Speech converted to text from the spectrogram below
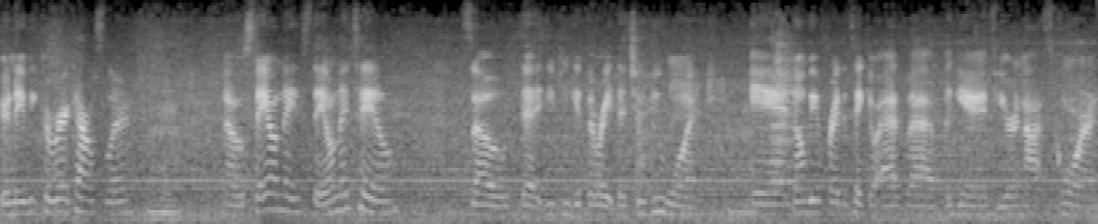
your Navy career counselor. Mm-hmm. No, stay on they stay on their tail so that you can get the rate that you do want. And don't be afraid to take your ass ASVAB again if you're not scoring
